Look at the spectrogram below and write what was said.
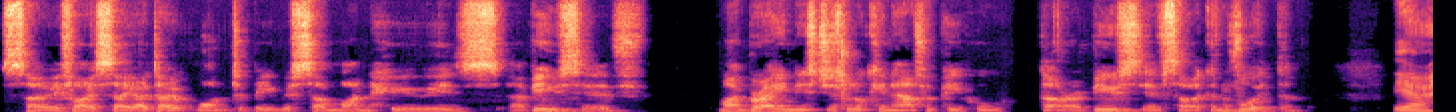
So if I say I don't want to be with someone who is abusive, my brain is just looking out for people that are abusive so I can avoid them. Yeah.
